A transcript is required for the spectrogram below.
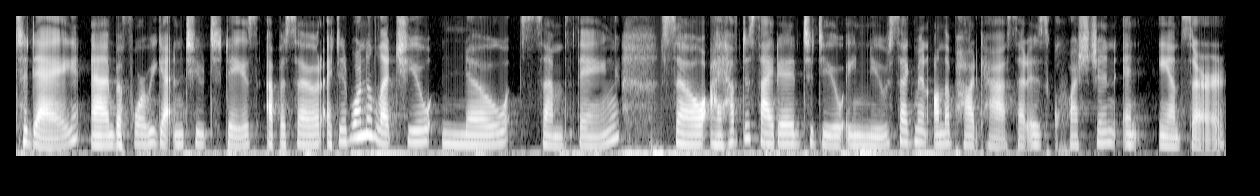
today. And before we get into today's episode, I did want to let you know something. So, I have decided to do a new segment on the podcast that is question and answer.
